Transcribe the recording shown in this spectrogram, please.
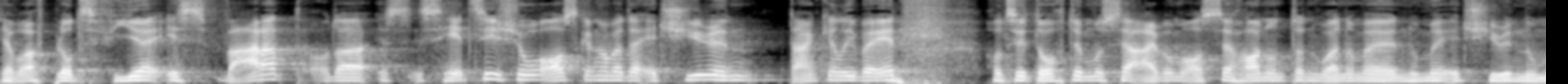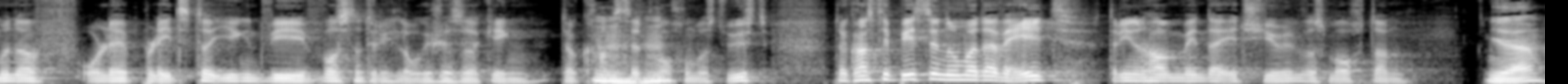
Der war auf Platz 4. Es war oder es, es hätte sich schon ausgegangen, aber der Ed Sheeran, danke lieber Ed, hat sich gedacht, er muss sein Album raushauen und dann waren einmal nur mehr Ed Sheeran Nummern auf alle Plates da irgendwie, was natürlich logisch ist, dagegen, da kannst du Mhm. nicht machen, was du willst. Da kannst du die beste Nummer der Welt drinnen haben, wenn der Ed Sheeran was macht, dann Ja.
